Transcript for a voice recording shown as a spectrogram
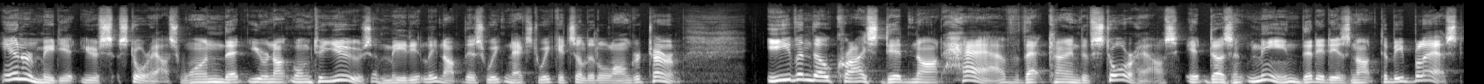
intermediate use storehouse, one that you're not going to use immediately, not this week, next week. It's a little longer term. Even though Christ did not have that kind of storehouse, it doesn't mean that it is not to be blessed.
